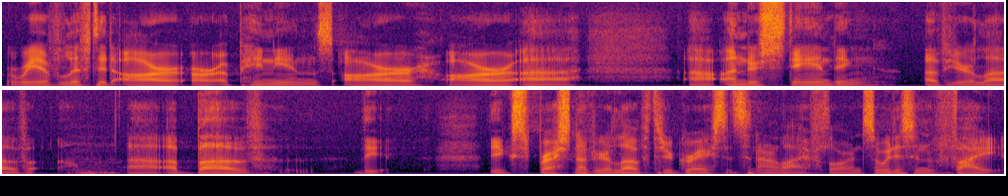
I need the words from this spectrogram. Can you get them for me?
where we have lifted our, our opinions, our, our uh, uh, understanding of your love uh, above the expression of your love through grace that's in our life, Lord. And so we just invite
